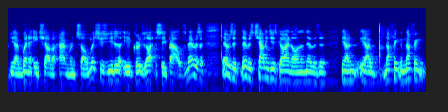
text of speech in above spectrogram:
you know went at each other, hammer and so on, which is you you like to see battles. And there was a there was a there was challenges going on, and there was a you know you know nothing nothing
